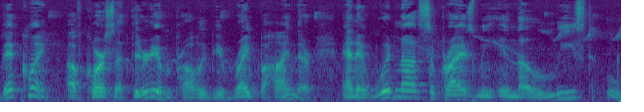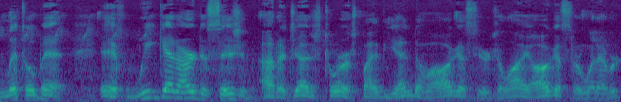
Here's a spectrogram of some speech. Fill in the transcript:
Bitcoin. Of course, Ethereum probably be right behind there. And it would not surprise me in the least little bit if we get our decision out of Judge Torres by the end of August here, July, August, or whatever,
